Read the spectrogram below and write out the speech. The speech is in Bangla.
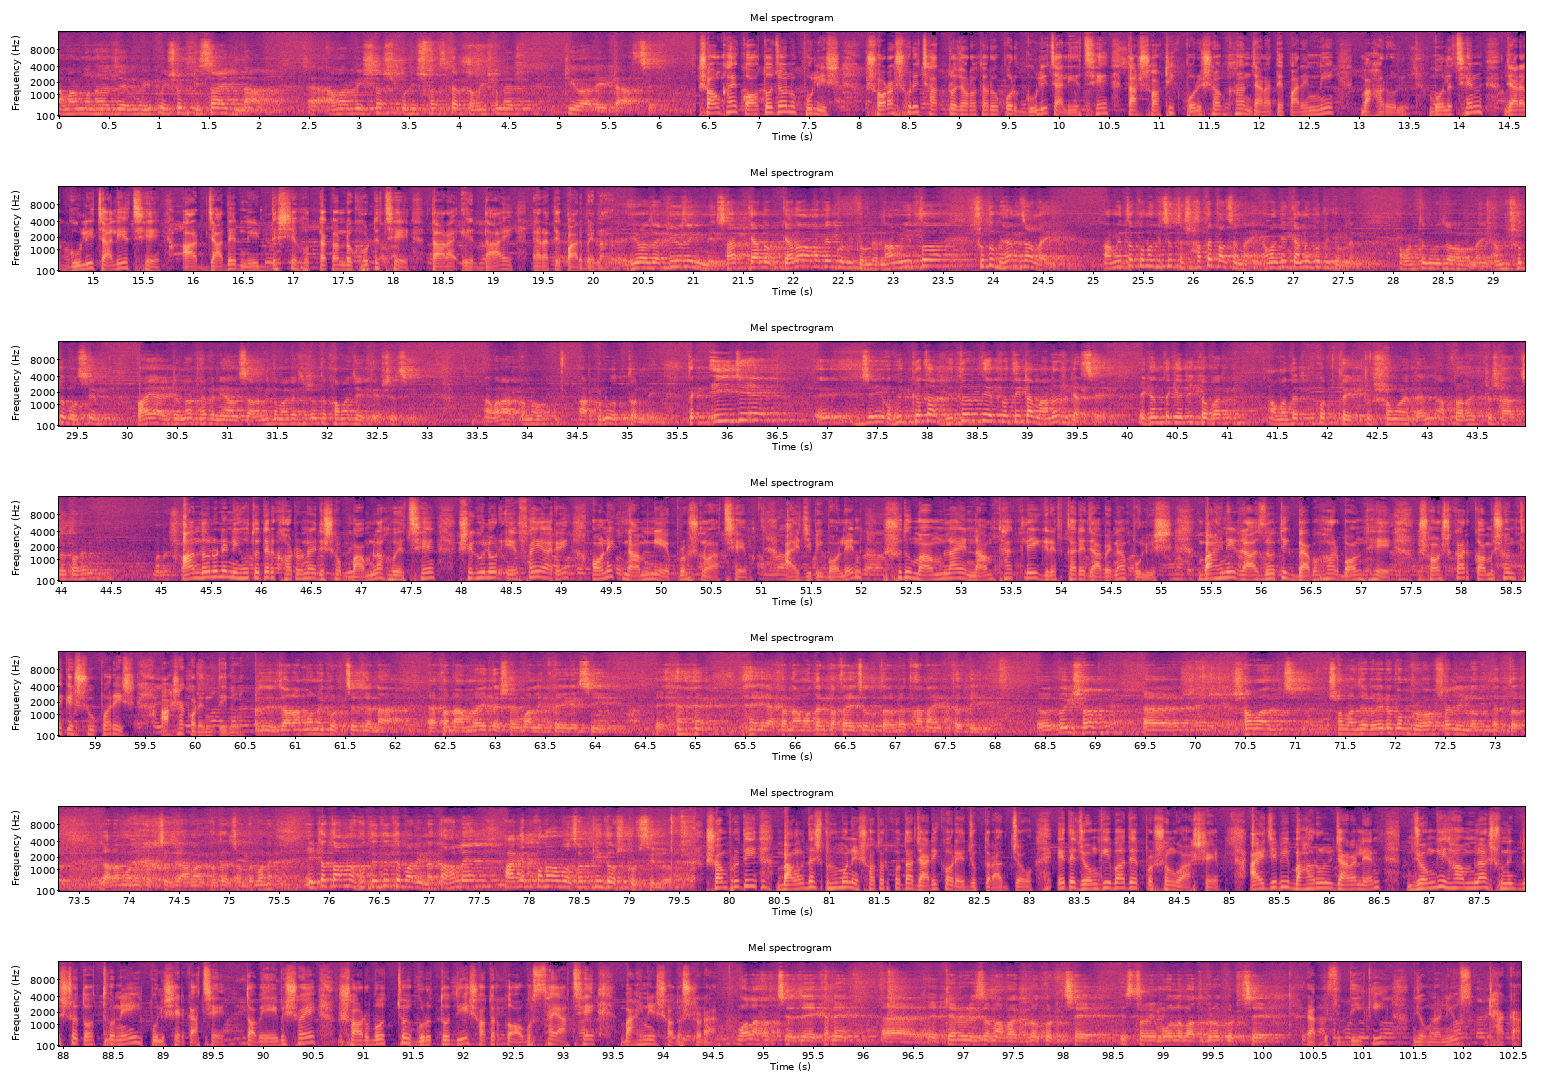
আমার মনে হয় যে উই শুড ডিসাইড নাও আমার বিশ্বাস পুলিশ সংস্কার কমিশনের টিওয়ার এটা আছে। সংখ্যায় কতজন পুলিশ সরাসরি ছাত্র জনতার উপর গুলি চালিয়েছে তার সঠিক পরিসংখ্যান জানাতে পারেননি বাহারুল। বলেছেন, যারা গুলি চালিয়েছে আর যাদের নির্দেশে হত্যাকাণ্ড ঘটেছে, তারা এর দায় এড়াতে পারবে না। স্যার, কেন কেন আমাকে গুলি করলেন? আমি তো শুধু ভ্যান চালাই। আমি তো কোনো কিছুতে সাথে পাশে নাই। আমাকে কেন গুলি করলেন? আমার তো কোনো জবাব নাই। আমি শুধু বলছি, ভাই I do not have any answer আমি তোমার কাছে শুধু ক্ষমা চাইতে এসেছি। আমার আর কোনো আর কোনো উত্তর নেই। তো এই যে যে অভিজ্ঞতার ভিতর দিয়ে প্রতিটা মানুষ গেছে, এখান থেকে রিকভার আমাদের করতে একটু সময় দেন, আপনারা একটু সাহায্য করেন। আন্দোলনে নিহতদের ঘটনায় যেসব মামলা হয়েছে, সেগুলোর এফআইআরে অনেক নাম নিয়ে প্রশ্ন আছে। আইজিপি বলেন, শুধু মামলায় নাম থাকলেই গ্রেফতারে যাবে না পুলিশ। বাহিনীর রাজনৈতিক ব্যবহার বন্ধে সংস্কার কমিশন থেকে সুপারিশ আশা করেন তিনি। যারা মনে করছে যে না, এখন আমরাই দেশের মালিক হয়ে গেছি, এখন আমাদের কথাই চলতে হবে, থানা ইত্যাদি। ওই সব সমাজ সমাজের ওই রকম প্রভাবশালী লোক হয়তো যারা মনে করছে যে আমার কথা চলতে মানে এটা তো আমরা হতে দিতে পারি না। তাহলে আগের পনেরো বছর কি দোষ করছিল? সম্প্রতি বাংলাদেশ ভ্রমণে সতর্কতা জারি করে যুক্তরাজ্য। এতে জঙ্গিবাদের প্রসঙ্গ আসে। আইজিপি বাহারুল জানালেন জঙ্গি হামলার সুনির্দিষ্ট তথ্য নেই পুলিশের কাছে। তবে এ বিষয়ে সর্বোচ্চ গুরুত্ব দিয়ে সতর্ক অবস্থায় আছে বাহিনীর সদস্যরা। বলা হচ্ছে যে এখানে টেরোরিজম আবার গ্রো করছে। ইসলামী মৌলবাদ গ্রো করছে। রাব্বি সিদ্দিকি যমুনা নিউজ ঢাকা।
